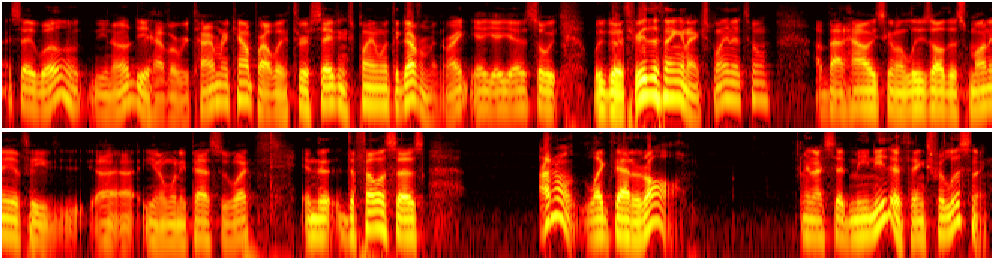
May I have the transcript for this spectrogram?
I say, well, you know, do you have a retirement account? Probably through a savings plan with the government, right? Yeah, yeah, yeah. So we, we go through the thing and I explain it to him about how he's going to lose all this money if he, uh, you know, when he passes away. And the, the fellow says, I don't like that at all. And I said, me neither. Thanks for listening.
